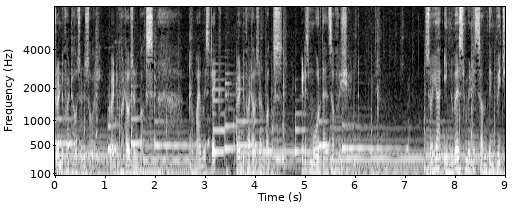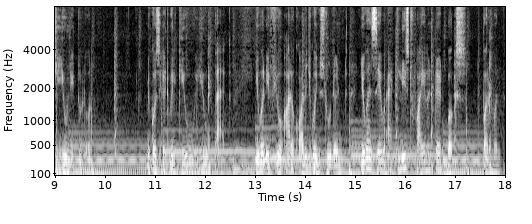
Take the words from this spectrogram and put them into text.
25000 sorry 25000 bucks. My mistake 25000 bucks it is more than sufficient. So yeah investment is something which you need to learn because it will give you back. Even if you are a college going student you can save at least 500 bucks per month.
